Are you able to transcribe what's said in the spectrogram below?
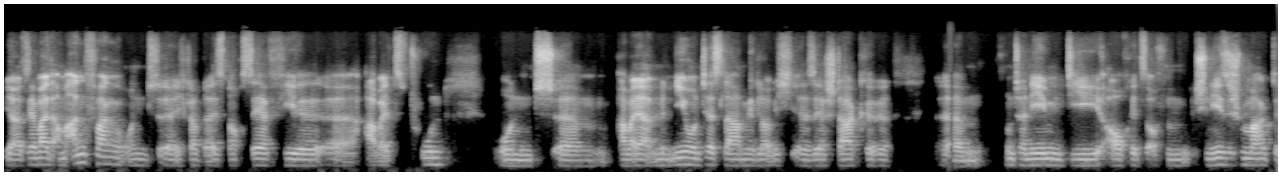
ja, sehr weit am Anfang und äh, ich glaube, da ist noch sehr viel äh, Arbeit zu tun. Und ähm, aber ja, mit NIO und Tesla haben wir, glaube ich, äh, sehr starke ähm, Unternehmen, die auch jetzt auf dem chinesischen Markt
